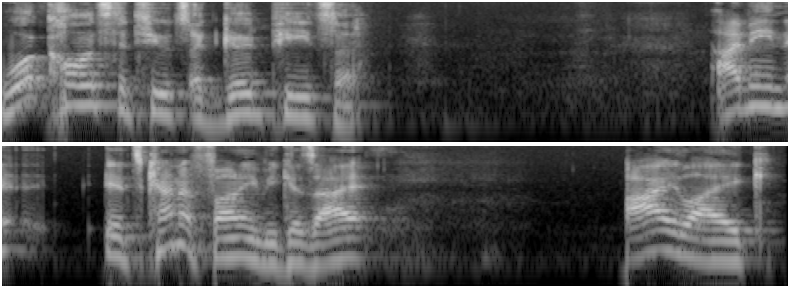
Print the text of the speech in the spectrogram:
What constitutes a good pizza? I mean, it's kind of funny because I I like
